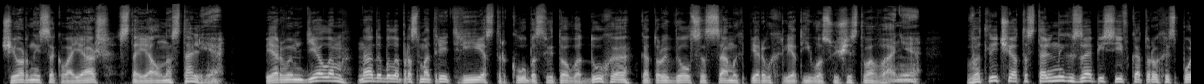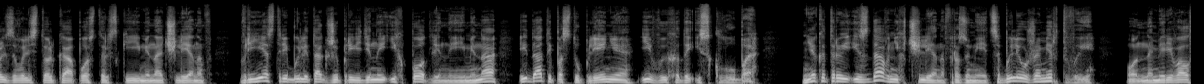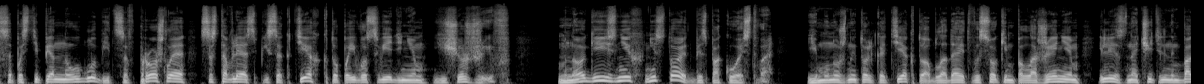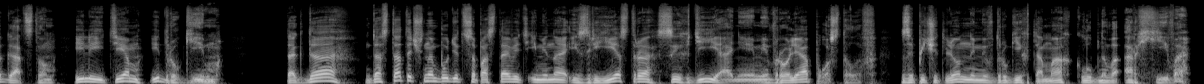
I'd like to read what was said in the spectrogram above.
Черный саквояж стоял на столе. Первым делом надо было просмотреть реестр Клуба Святого Духа, который велся с самых первых лет его существования — в отличие от остальных записей, в которых использовались только апостольские имена членов, в реестре были также приведены их подлинные имена и даты поступления и выхода из клуба. Некоторые из давних членов, разумеется, были уже мертвы. Он намеревался постепенно углубиться в прошлое, составляя список тех, кто, по его сведениям, еще жив. Многие из них не стоят беспокойства. Ему нужны только те, кто обладает высоким положением или значительным богатством, или и тем, и другим. Тогда достаточно будет сопоставить имена из реестра с их деяниями в роли апостолов, запечатленными в других томах клубного архива.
